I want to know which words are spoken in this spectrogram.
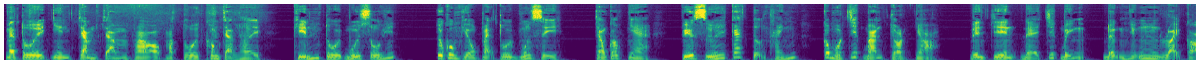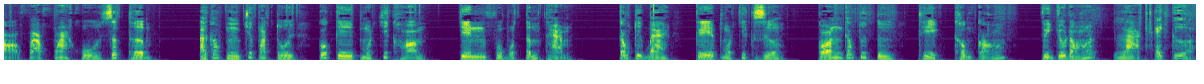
Mẹ tôi nhìn chằm chằm vào mặt tôi không trả lời, khiến tôi bối rối. Tôi không hiểu mẹ tôi muốn gì. Trong góc nhà, phía dưới các tượng thánh, có một chiếc bàn tròn nhỏ. Bên trên để chiếc bình đựng những loại cỏ và hoa khô rất thơm. Ở góc trước mặt tôi có kê một chiếc hòm, trên phủ một tấm thảm. Góc thứ ba kê một chiếc giường, còn góc thứ tư thì không có, vì chỗ đó là cái cửa.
